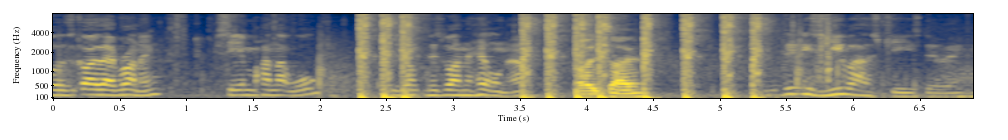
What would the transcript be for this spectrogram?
Oh, there's a guy there running. You see him behind that wall? He's, on, he's behind the hill now. Oh, zone. What are these UASGs doing?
